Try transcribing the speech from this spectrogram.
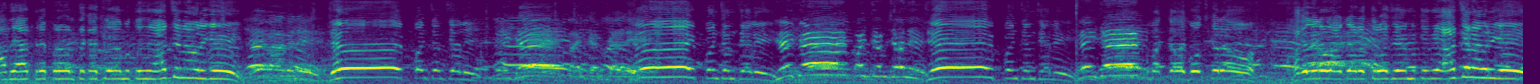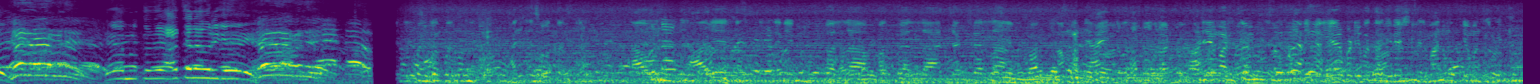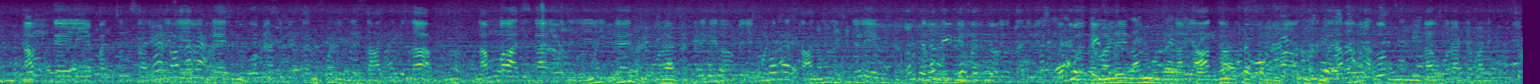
ಪಾದಯಾತ್ರೆ ಪ್ರವರ್ತಕ ಜಯ ರಾಜ್ಯನವರಿಗೆ ಜೈ ಪಂಚಮಶಾಲಿ ಜೈ ಪಂಚಮಶಾಲಿ ಜೈ ಪಂಚಮಶಾಲಿ ಮಕ್ಕಳಿಗೋಸ್ಕರ ಹಗಲಿರೋ ಆಟ ಆಡುತ್ತಿರುವ ಜಯ ಮುತ್ತಂದೆ ಆಚನೆ ಅವರಿಗೆ ಜೈ ಆಗಲಿ ಜಯ ಮುತ್ತಂದೆ ಆಚನೆ ಅವರಿಗೆ ಜೈ ಆಗಲಿ ಅಂಚೆ ಸ್ವಾತಂತ್ರ್ಯ ನಾವು ಯಾವುದೇ ಕಷ್ಟಗಳಿಗೆ ಕುಗ್ಗಲ್ಲ, ಬಗ್ಗಲ್ಲ ಚಕ್ಕಲ್ಲ ನಮ್ಮ ನ್ಯಾಯಯುತವಾದ ಹೋರಾಟ ಮಾಡೇ ಮಾಡ್ತೀವಿ. ನಿಮಗೆ ಮತ್ತು ಅಧಿವೇಶನದಲ್ಲಿ ಮಾನ್ಯ ಮುಖ್ಯಮಂತ್ರಿಗಳು ನಮ್ಮ ಕೈಯಲ್ಲಿ ಪಂಚಮ ಸಾಲಿಗಳಿಗೆ ಲಿಂಗಾಯತ ಓಬಿಸಿ ಕೊಡಲಿಕ್ಕೆ ಸಾಧ್ಯವಿಲ್ಲ. ನಮ್ಮ ಅಧಿಕಾರದಲ್ಲಿ ಲಿಂಗಾಯತ ಹೋರಾಟಗಳಿಗೆ ನಾವು ಬೆಲೆ ಕೊಡಲಿಕ್ಕೆ ಸಾಧ್ಯವಿಲ್ಲ ಅಂತೇಳಿ ಮುಖ್ಯಮಂತ್ರಿಗಳು ಇವತ್ತು ಅಧಿವೇಶನದಲ್ಲಿ ಮಾಡಿ ನಾವು ಯಾವ ಸರ್ಕಾರದವರೆಗೂ ನಾವು ಹೋರಾಟ ಮಾಡಲಿಕ್ಕೆ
